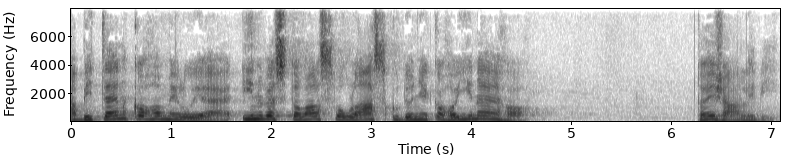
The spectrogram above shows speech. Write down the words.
aby ten, koho miluje, investoval svou lásku do někoho jiného. To je žádlivý.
